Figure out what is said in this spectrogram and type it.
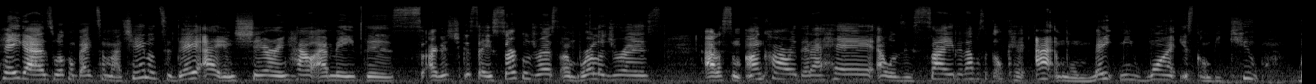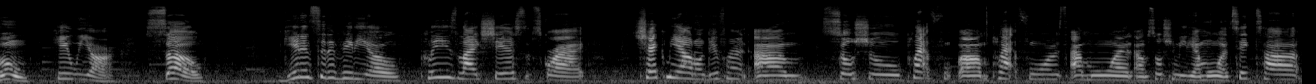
Hey guys, welcome back to my channel. Today I am sharing how I made this, I guess you could say circle dress, umbrella dress out of some Ankara that I had. I was excited. I was like, okay, I am gonna make me one. It's gonna be cute. Boom, here we are. So, get into the video. Please like, share, subscribe. Check me out on different um, social platform, um, platforms. I'm on um, social media. I'm on TikTok,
